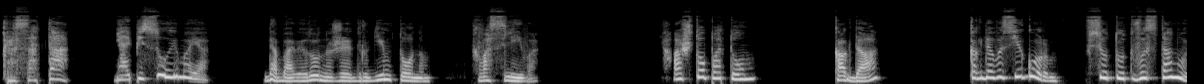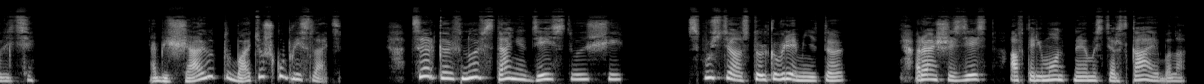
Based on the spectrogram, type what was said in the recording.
«Красота! Неописуемая!» — добавил он уже другим тоном, хвастливо. «А что потом? Когда?» когда вы с Егором все тут восстановите?» «Обещают батюшку прислать. Церковь вновь станет действующей. Спустя столько времени-то. Раньше здесь авторемонтная мастерская была.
